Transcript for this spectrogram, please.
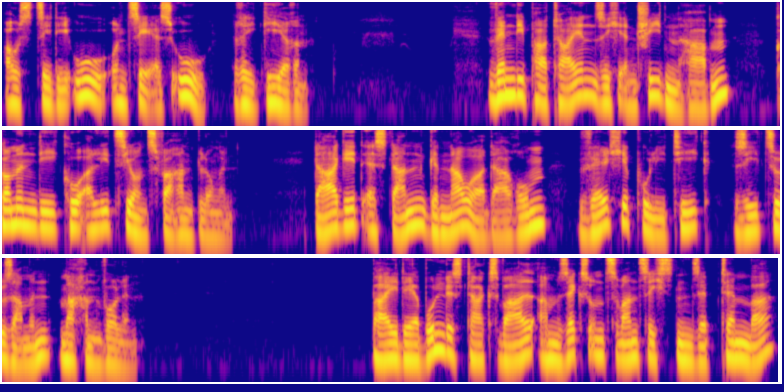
aus CDU und CSU regieren. Wenn die Parteien sich entschieden haben, kommen die Koalitionsverhandlungen. Da geht es dann genauer darum, welche Politik sie zusammen machen wollen. Bei der Bundestagswahl am 26. September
